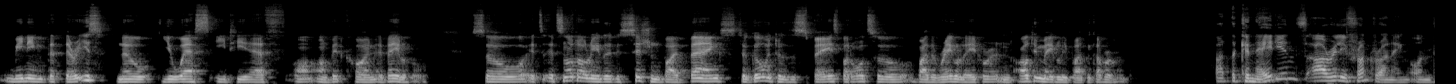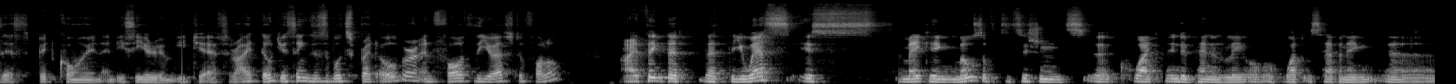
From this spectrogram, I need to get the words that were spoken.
meaning that there is no US ETF on, on Bitcoin available. So it's it's not only the decision by banks to go into the space, but also by the regulator and ultimately by the government. But the Canadians are really front running on this Bitcoin and Ethereum ETFs, right? Don't you think this will spread over and force the US to follow? I think that, that the US is making most of the decisions uh, quite independently of, of, what is happening uh,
